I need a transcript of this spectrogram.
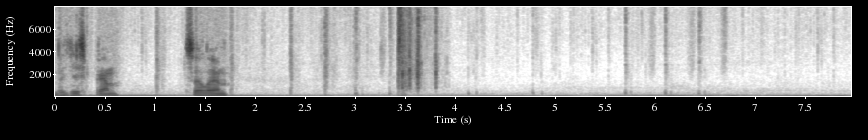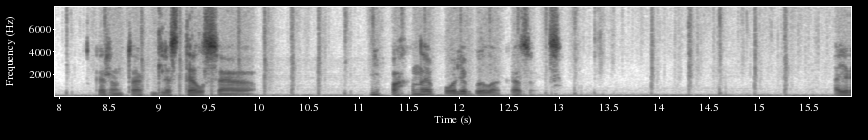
Да здесь прям целая скажем так, для стелса непахное поле было, оказывается. А я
